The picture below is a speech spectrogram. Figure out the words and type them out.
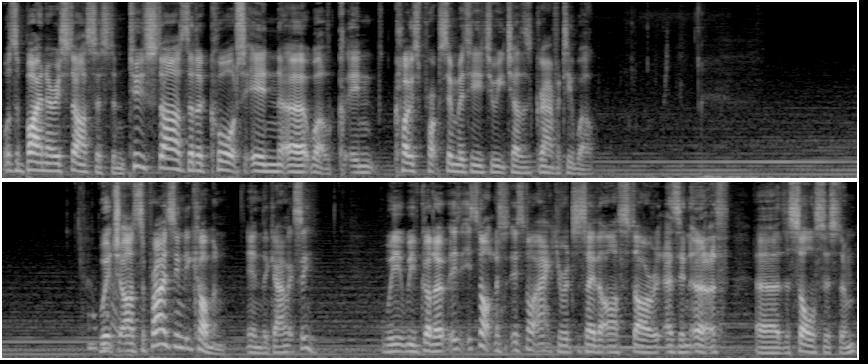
What's a binary star system? Two stars that are caught in, uh, well, in close proximity to each other's gravity well. Which are surprisingly common in the galaxy. We, we've got a. It's not. It's not accurate to say that our star, as in Earth, uh, the Sol system,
